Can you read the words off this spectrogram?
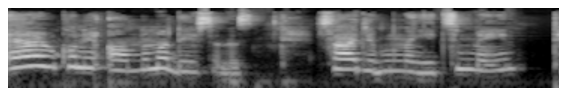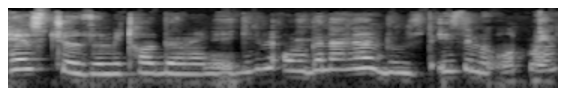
Eğer bu konuyu anlamadıysanız sadece bununla yetinmeyin. Test çözün mitoz bölümleriyle ilgili ve organeller videomuzu da izlemeyi unutmayın.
